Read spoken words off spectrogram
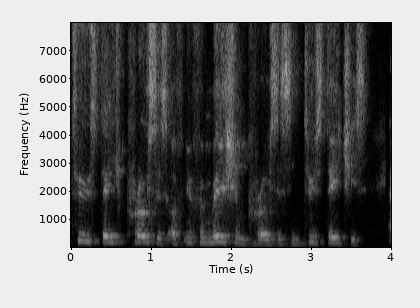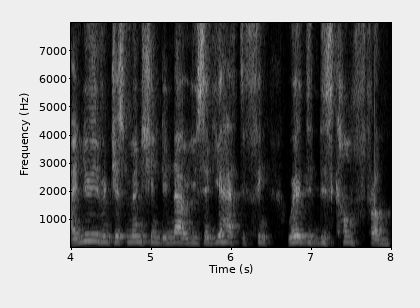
two stage process of information processing, two stages. And you even just mentioned it now. You said you have to think, where did this come from?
